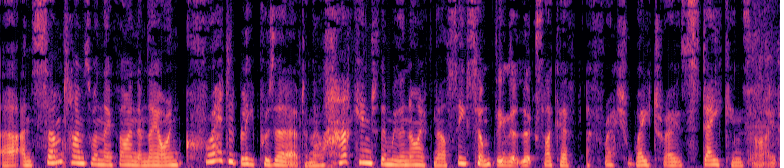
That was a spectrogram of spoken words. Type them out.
uh, and sometimes when they find them, they are incredibly preserved, and they'll hack into them with a knife, and they'll see something that looks like a, a fresh Waitrose steak inside.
